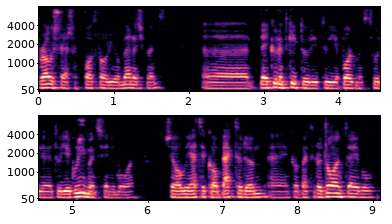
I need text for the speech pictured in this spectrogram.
process of portfolio management, uh, they couldn't keep to the, to the appointments, to the, to the agreements anymore. So we had to go back to them and go back to the drawing table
